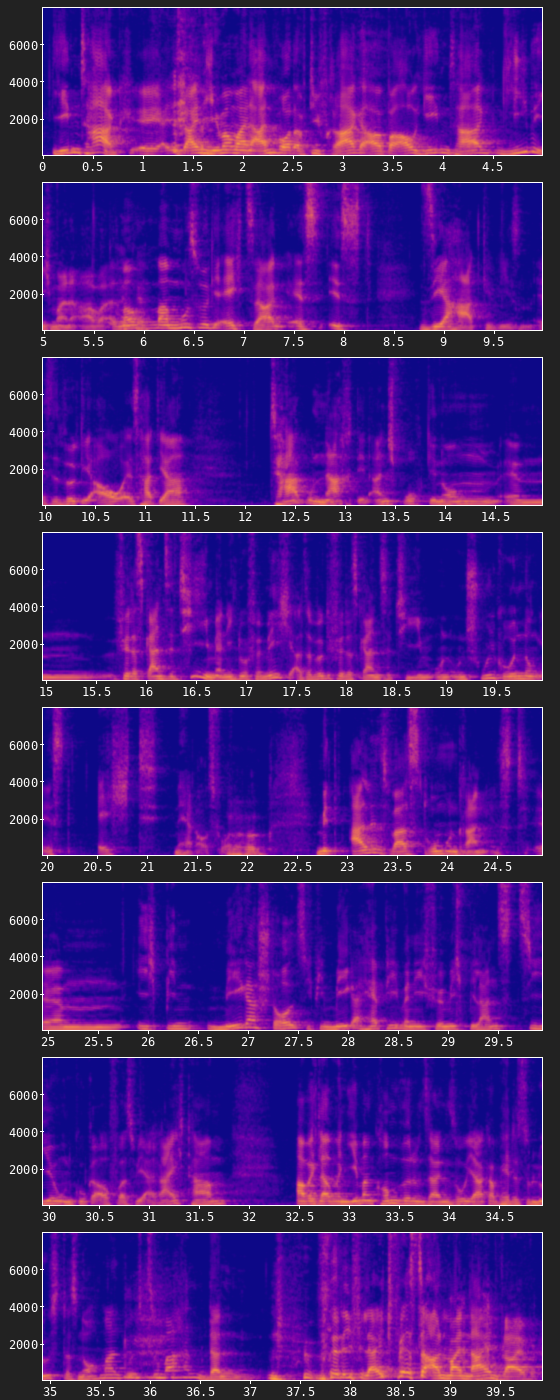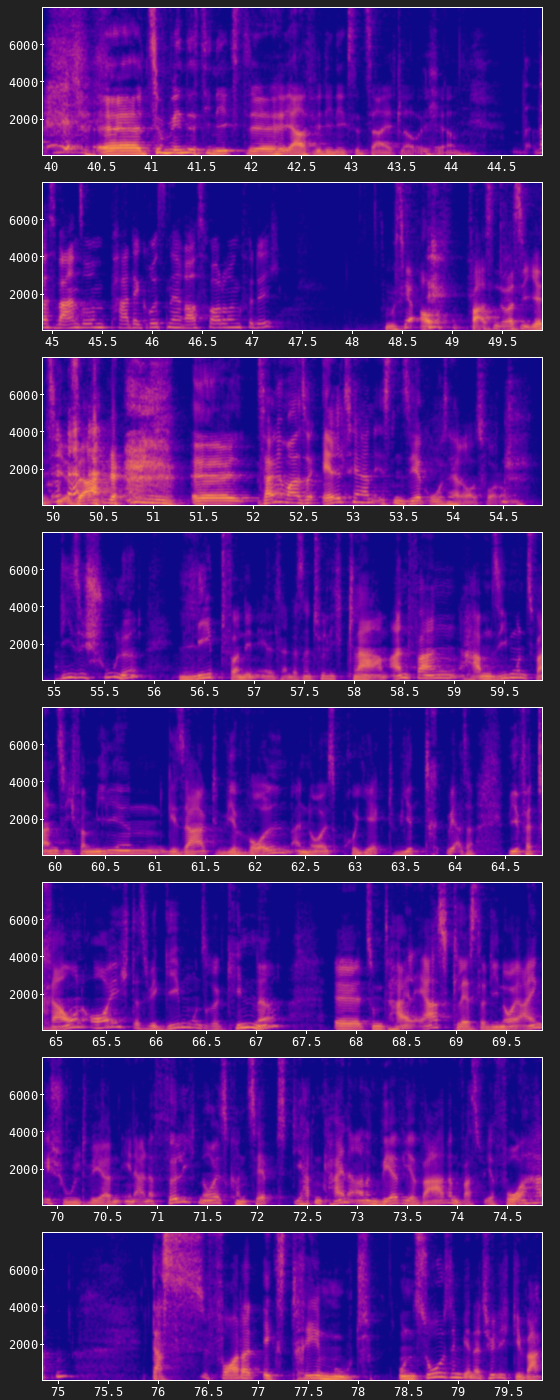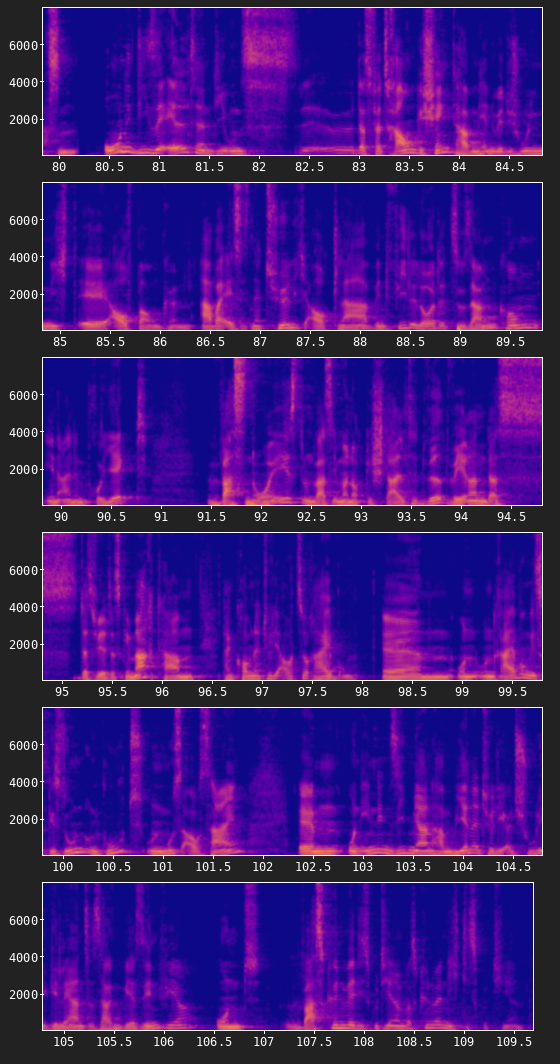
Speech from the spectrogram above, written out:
Jeden Tag äh, ist eigentlich immer meine Antwort auf die Frage, aber auch jeden Tag liebe ich meine Arbeit. Also okay. man, man, muss wirklich echt sagen, es ist sehr hart gewesen. Es ist wirklich auch, es hat ja Tag und Nacht in Anspruch genommen ähm, für das ganze Team, ja nicht nur für mich, also wirklich für das ganze Team. Und, und Schulgründung ist echt eine Herausforderung. Mhm. Mit alles, was drum und dran ist. Ähm, ich bin mega stolz, ich bin mega happy, wenn ich für mich Bilanz ziehe und gucke auf, was wir erreicht haben. Aber ich glaube, wenn jemand kommen würde und sagen, so Jakob, hättest du Lust, das nochmal durchzumachen, dann würde ich vielleicht fester an mein Nein bleiben. Äh, zumindest die nächste, ja, für die nächste Zeit, glaube ich, ja. Was waren so ein paar der größten Herausforderungen für dich? Ich muss ja aufpassen, was ich jetzt hier sage. Äh, sagen wir mal so, Eltern ist eine sehr große Herausforderung. Diese Schule lebt von den Eltern. Das ist natürlich klar. Am Anfang haben 27 Familien gesagt, wir wollen ein neues Projekt. Wir, also, wir vertrauen euch, dass wir geben unsere Kinder äh, zum Teil Erstklässler, die neu eingeschult werden, in ein völlig neues Konzept. Die hatten keine Ahnung, wer wir waren, was wir vorhatten. Das fordert extrem Mut. Und so sind wir natürlich gewachsen. Ohne diese Eltern, die uns das Vertrauen geschenkt haben, hätten wir die Schulen nicht äh, aufbauen können. Aber es ist natürlich auch klar, wenn viele Leute zusammenkommen in einem Projekt, was neu ist und was immer noch gestaltet wird, während das, dass wir das gemacht haben, dann kommt natürlich auch zur Reibung. Ähm, und, und, Reibung ist gesund und gut und muss auch sein. Ähm, und in den sieben Jahren haben wir natürlich als Schule gelernt zu sagen, wer sind wir und was können wir diskutieren und was können wir nicht diskutieren.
